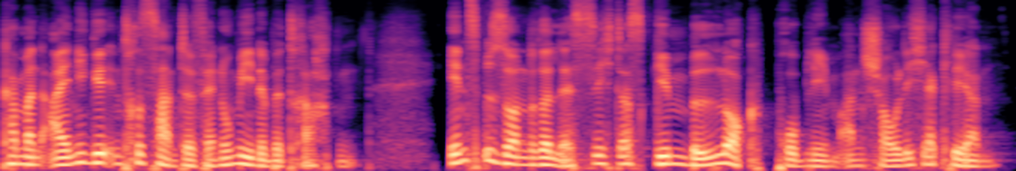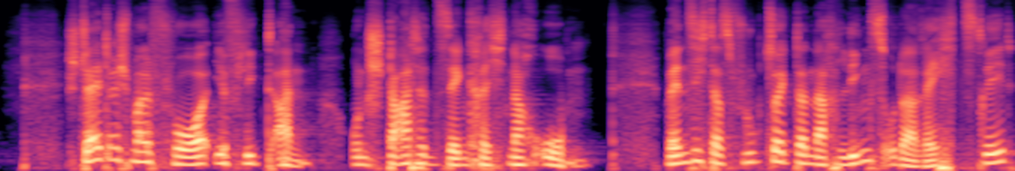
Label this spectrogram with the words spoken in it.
kann man einige interessante Phänomene betrachten. Insbesondere lässt sich das Gimbal-Lock-Problem anschaulich erklären. Stellt euch mal vor, ihr fliegt an und startet senkrecht nach oben. Wenn sich das Flugzeug dann nach links oder rechts dreht,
